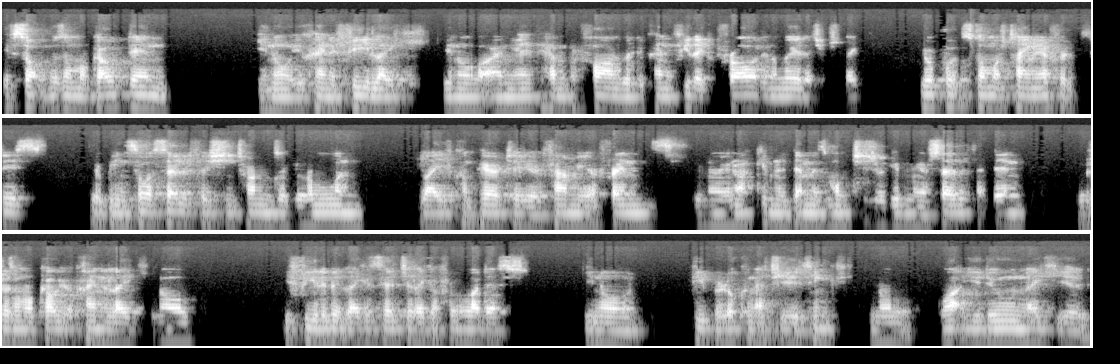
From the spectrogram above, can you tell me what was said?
if something doesn't work out, then you know you kind of feel like you know, and you haven't performed, but you kind of feel like a fraud in a way that you're like you're putting so much time and effort into this. You're being so selfish in terms of your own life compared to your family or friends. You know, you're not giving them as much as you're giving yourself, and then if it doesn't work out, you're kind of like you know you feel a bit like I said, you're like a fraud that, you know, people looking at you, you think, you know, what are you doing? Like you,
